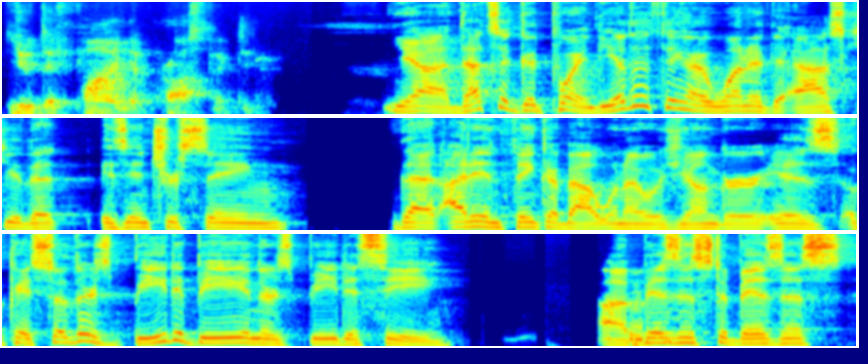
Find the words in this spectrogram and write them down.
you define the prospecting. Yeah that's a good point. The other thing i wanted to ask you that is interesting that i didn't think about when i was younger is okay so there's b2b and there's b2c uh, mm-hmm. business to business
